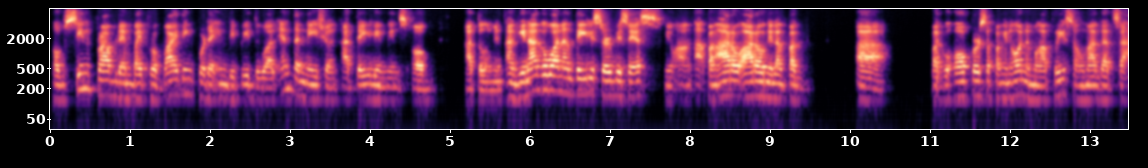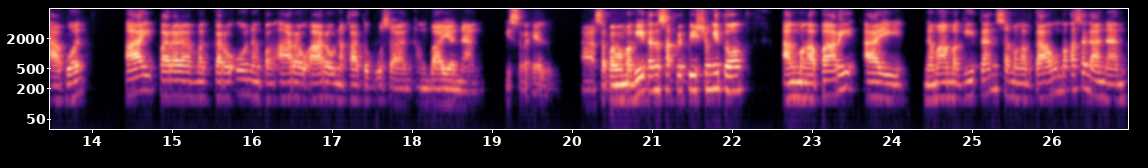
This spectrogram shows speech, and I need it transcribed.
of sin problem by providing for the individual and the nation a daily means of atonement. Ang ginagawa ng daily services, yung uh, pang-araw-araw nilang pag uh, pag-offer sa Panginoon ng mga priest sa umaga at sa hapon ay para magkaroon ng pang-araw-araw na katubusan ang bayan ng Israel. Uh, sa pamamagitan ng sakripisyong ito, ang mga pari ay namamagitan sa mga taong makasalanan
